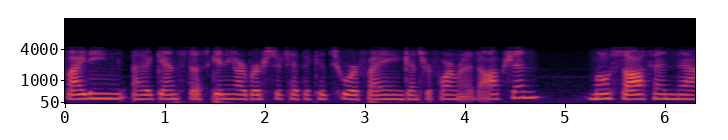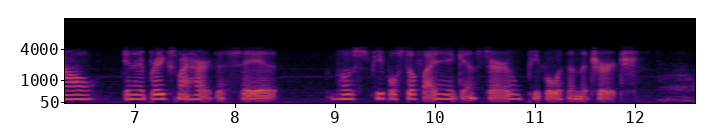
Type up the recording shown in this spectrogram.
fighting against us getting our birth certificates, who are fighting against reform and adoption, most often now, and it breaks my heart to say it, most people still fighting against are people within the church. Wow.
